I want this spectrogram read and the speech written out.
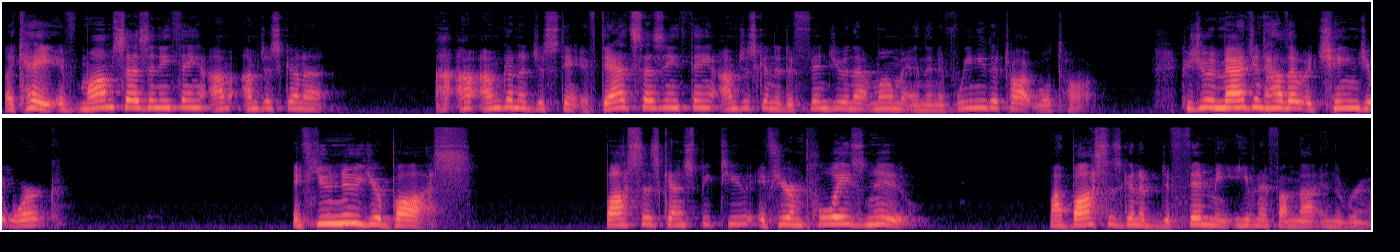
Like, hey, if mom says anything, I'm, I'm just going to. I'm going to just stand. If dad says anything, I'm just going to defend you in that moment. And then if we need to talk, we'll talk. Could you imagine how that would change at work? If you knew your boss, bosses can I speak to you? If your employees knew, my boss is going to defend me even if I'm not in the room.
